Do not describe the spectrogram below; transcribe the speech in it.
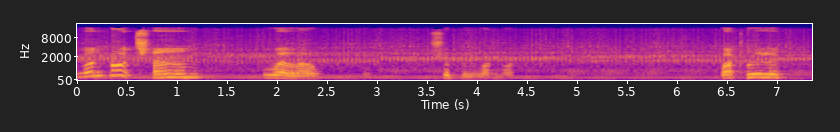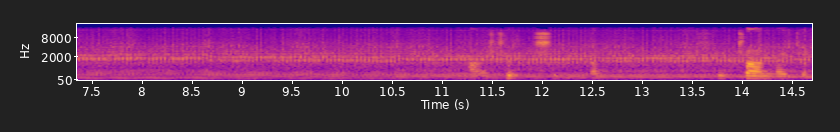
One more time. Well, uh, should be one more. But will it? I should, should, I should try and make it.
